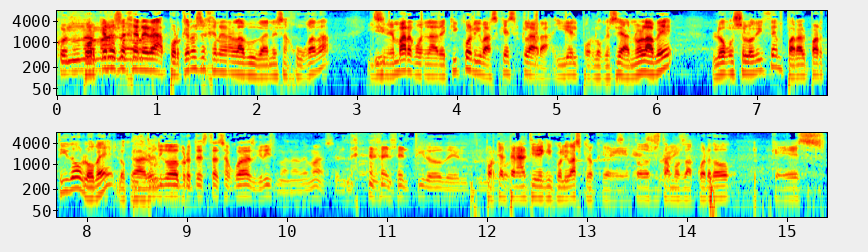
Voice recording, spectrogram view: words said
¿Por qué, no se genera, ¿Por qué no se genera la duda en esa jugada? Y sin embargo, en la de Kiko Olivas, que es clara, y él, por lo que sea, no la ve, luego se lo dicen, para el partido, lo ve, lo pita. El único que protesta esa jugada es Griezmann, además, el, el- el tiro del... Porque el penalti de Kiko Olivas creo que todos estamos de acuerdo que es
